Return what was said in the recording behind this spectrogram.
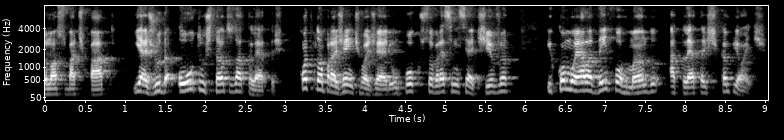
do nosso bate-papo, e ajuda outros tantos atletas. Conta então para a gente, Rogério, um pouco sobre essa iniciativa e como ela vem formando atletas campeões.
